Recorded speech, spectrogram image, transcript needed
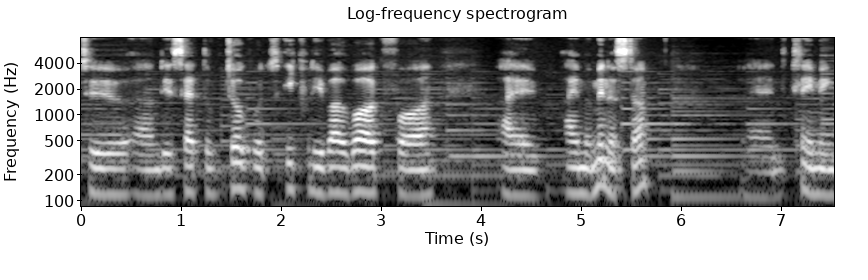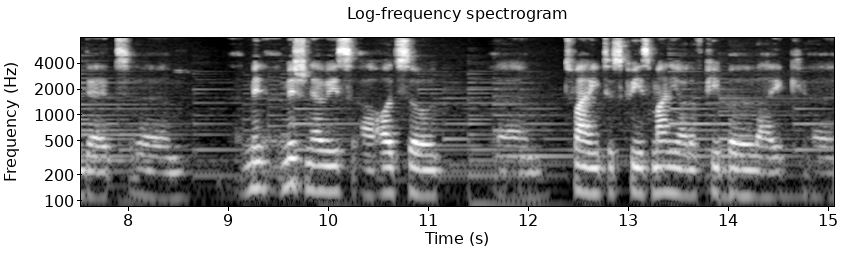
to. Um, they said the joke would equally well work for I I'm a minister and claiming that um, missionaries are also um, trying to squeeze money out of people, like uh,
